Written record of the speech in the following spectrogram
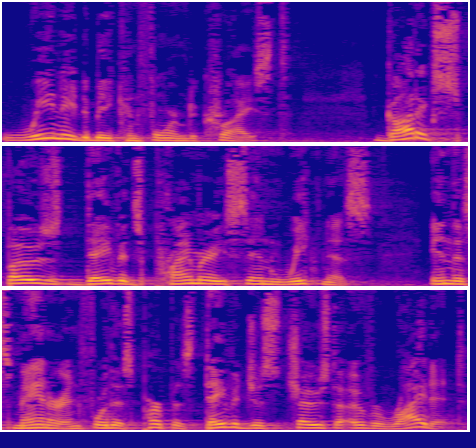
We need to be conformed to Christ. God exposed David's primary sin weakness in this manner and for this purpose. David just chose to override it.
